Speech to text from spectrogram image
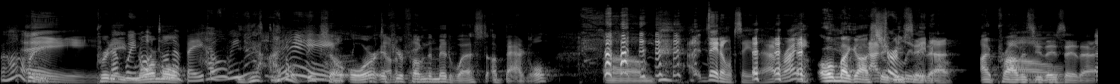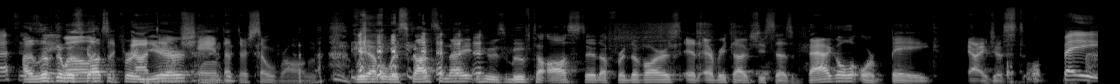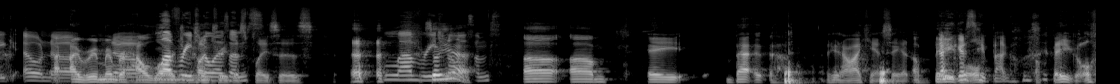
oh, Hey, pretty have we normal. not done a bagel? Have we not yeah, done I don't think so. Or if you're from the. Midwest, a bagel. Um, they don't say that, right? oh my gosh, they do surely say they that. don't. I promise you, they Oh. say that. That's I lived in insane. well, Wisconsin it's a for a goddamn year. Shame that they're so wrong. we have a Wisconsinite who's moved to Austin, a friend of ours, and every time she says bagel or bag, I just Bag. Oh no. I I remember no. how Love large a country this regionalisms. place is. Love So, yeah. regionalisms. uh, um, a ba- you know I can't say it. A Are you gonna bagel. say bagel? a bagel.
